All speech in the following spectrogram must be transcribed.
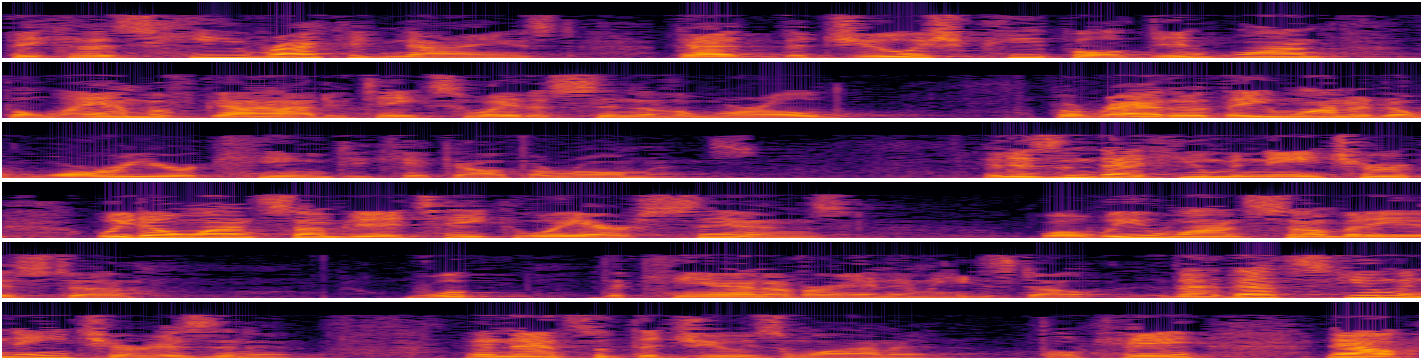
Because he recognized that the Jewish people didn't want the Lamb of God who takes away the sin of the world but rather they wanted a warrior king to kick out the Romans. And isn't that human nature? We don't want somebody to take away our sins. What we want somebody is to whoop the can of our enemies. Don't, that, that's human nature, isn't it? And that's what the Jews wanted. Okay? Now,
